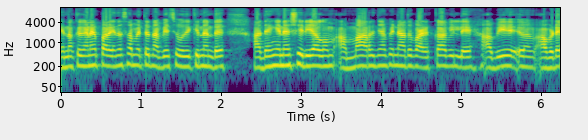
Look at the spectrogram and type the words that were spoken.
എന്നൊക്കെ ഇങ്ങനെ പറയുന്ന സമയത്ത് നവ്യ ചോദിക്കുന്നുണ്ട് അതെങ്ങനെ ശരിയാകും? അമ്മ അറിഞ്ഞാൽ പിന്നെ അത് വഴക്കാവില്ലേ? അബി അവിടെ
